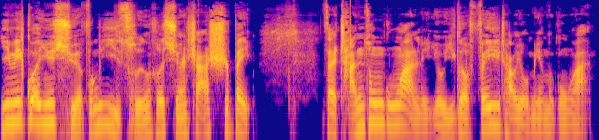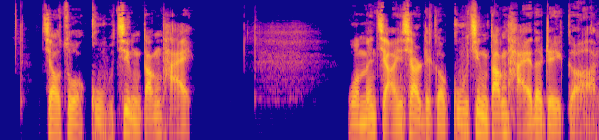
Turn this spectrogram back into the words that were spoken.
因为关于雪峰义存和玄沙师辈，在禅宗公案里有一个非常有名的公案。叫做古镜当台。我们讲一下这个古镜当台的这个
